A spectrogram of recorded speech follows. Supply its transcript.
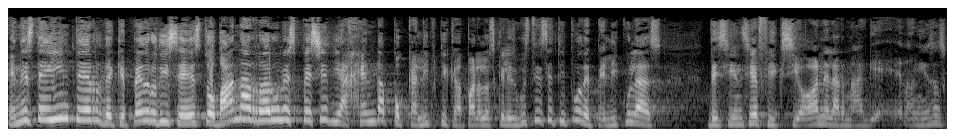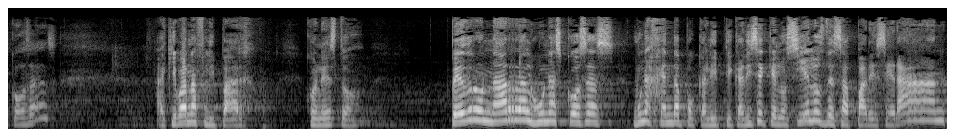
En este inter de que Pedro dice esto, va a narrar una especie de agenda apocalíptica para los que les guste ese tipo de películas de ciencia ficción, el Armageddon y esas cosas. Aquí van a flipar con esto. Pedro narra algunas cosas, una agenda apocalíptica. Dice que los cielos desaparecerán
